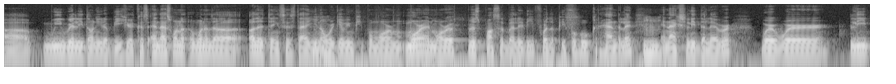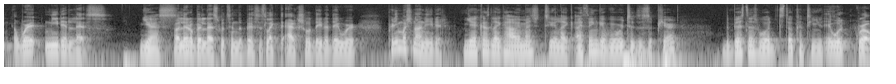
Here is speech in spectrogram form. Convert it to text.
uh, we really don't need to be here because and that's one of one of the other things is that you know Mhm. we're giving people more more and more re- responsibility for the people who could handle it Mhm. and actually deliver where we're lead we're needed less Yes. a little bit less within the business like the actual data they were pretty much not needed Yeah, because like how I mentioned to you, like I think if we were to disappear, the business would still continue. it would grow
